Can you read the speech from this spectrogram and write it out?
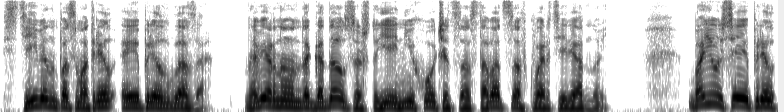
Стивен посмотрел Эйприл в глаза. Наверное, он догадался, что ей не хочется оставаться в квартире одной. «Боюсь, Эйприл,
